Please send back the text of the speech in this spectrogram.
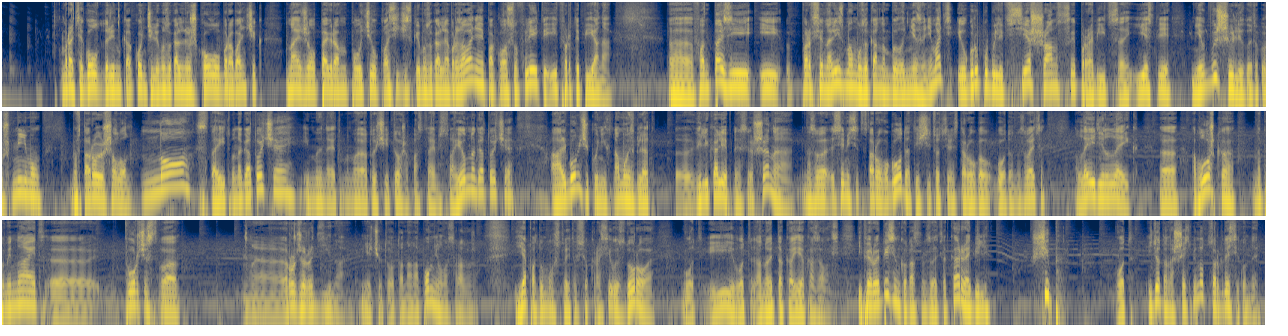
Братья Голдринг окончили музыкальную школу. Барабанщик Найджел Пеграм получил классическое музыкальное образование по классу флейты и фортепиано. Э, Фантазии и профессионализма музыкантам было не занимать, и у группы были все шансы пробиться. Если не в высшую лигу, так уж минимум во второй эшелон. Но стоит многоточие, и мы на этом многоточии тоже поставим свое многоточие. А альбомчик у них, на мой взгляд, великолепный совершенно, назва- 72 года, 1972 го- года, называется Lady Lake. Э, обложка напоминает э, творчество э, Роджера Дина. Мне что-то вот она напомнила сразу же. Я подумал, что это все красиво и здорово. Вот. И вот оно и такая и оказалось. И первая песенка у нас называется «Корабель». «Шип». Вот. Идет она 6 минут 42 секунды.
